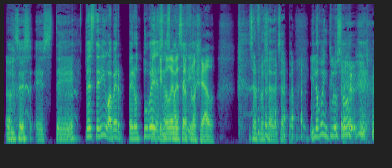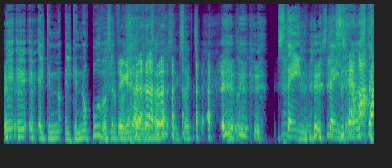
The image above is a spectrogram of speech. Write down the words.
Entonces, este. Entonces te digo, a ver, pero tuve. El que no debe ser flusheado. Ser flusheado, exacto. Y luego incluso eh, eh, eh, el, que no, el que no pudo ser flusheado, ¿ya ¿sabes? Exacto. Entonces, Stain. Stain. Se llama Stain.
